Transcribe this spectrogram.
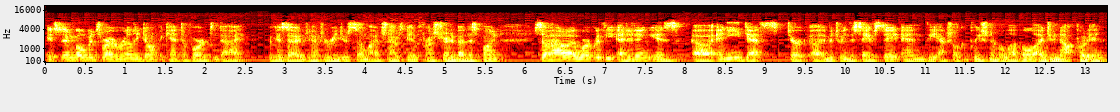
it's in moments where I really don't, I can't afford to die because I have to redo so much, and I was getting frustrated by this point. So how I work with the editing is uh, any deaths dur- uh, in between the save state and the actual completion of a level, I do not put in.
